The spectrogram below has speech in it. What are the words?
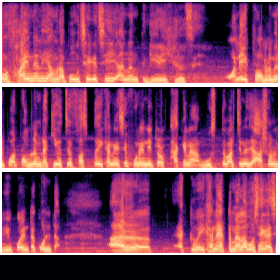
তো ফাইনালি আমরা পৌঁছে গেছি অনন্তগিরি হিলসে অনেক প্রবলেমের পর। প্রবলেমটা কি হচ্ছে? ফার্স্ট তো এখানে এসে ফোনে নেটওয়ার্ক থাকে না। বুঝতে পারছি না যে আসল ভিউ পয়েন্টটা কোনটা। আর এখানে একটা মেলা বসে গেছে।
